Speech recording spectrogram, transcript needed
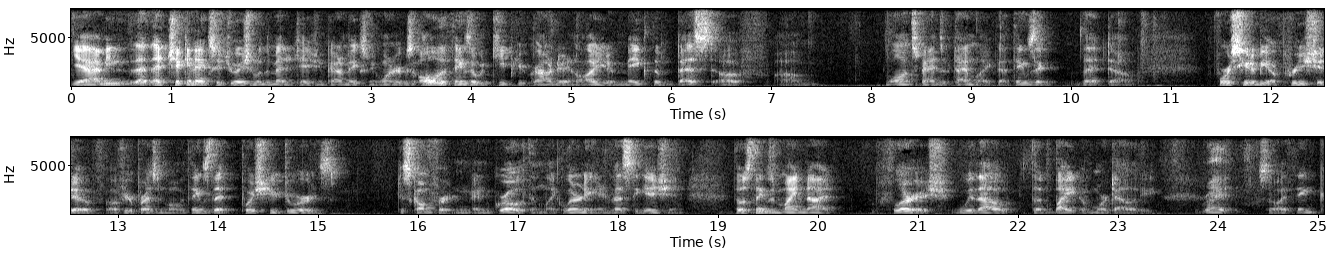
yeah, I mean that, that chicken egg situation with the meditation kind of makes me wonder because all the things that would keep you grounded and allow you to make the best of long spans of time like that, things that that um, force you to be appreciative of your present moment, things that push you towards discomfort and, and growth and like learning and investigation, those things might not flourish without the bite of mortality. right. So I think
